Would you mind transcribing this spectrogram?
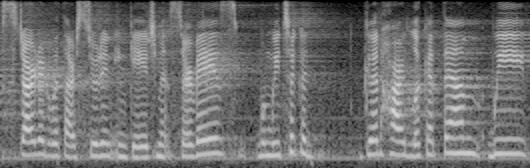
started with our student engagement surveys. When we took a good hard look at them, we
